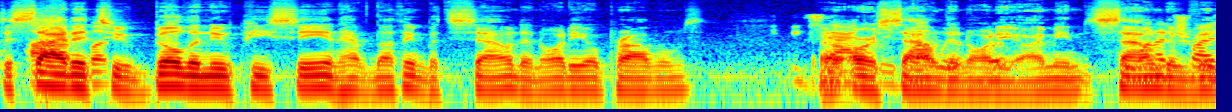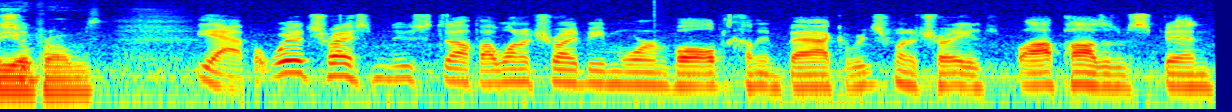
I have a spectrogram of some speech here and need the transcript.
Decided Uh, to build a new PC and have nothing but sound and audio problems, Or- exactly, or, sound we- and audio. I mean, sound and video some- problems. Yeah, but we're gonna try some new stuff. I want to try to be more involved coming back. We just want to try to get a positive spin.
